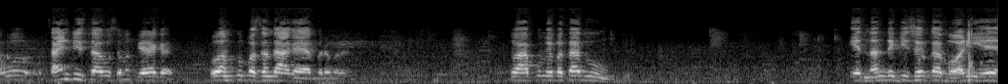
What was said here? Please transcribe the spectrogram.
वो साइंटिस्ट था वो समझ गया कर वो हमको पसंद आ गया बराबर तो आपको मैं बता दू ये नंद किशोर का बॉडी है।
